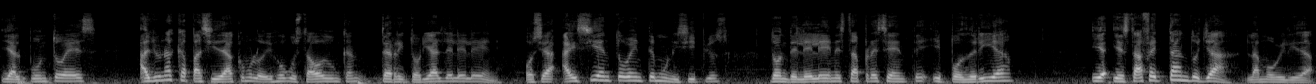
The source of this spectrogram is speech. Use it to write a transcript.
y al punto es, hay una capacidad, como lo dijo Gustavo Duncan, territorial del ELN. O sea, hay 120 municipios donde el ELN está presente y podría y, y está afectando ya la movilidad.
